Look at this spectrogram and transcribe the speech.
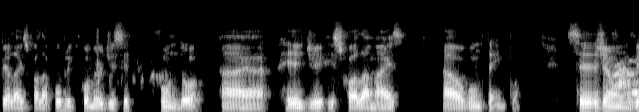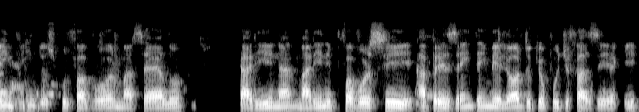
pela escola pública, como eu disse, fundou a rede Escola Mais há algum tempo. Sejam bem-vindos, por favor, Marcelo, Karina, Marina, e por favor se apresentem melhor do que eu pude fazer aqui.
